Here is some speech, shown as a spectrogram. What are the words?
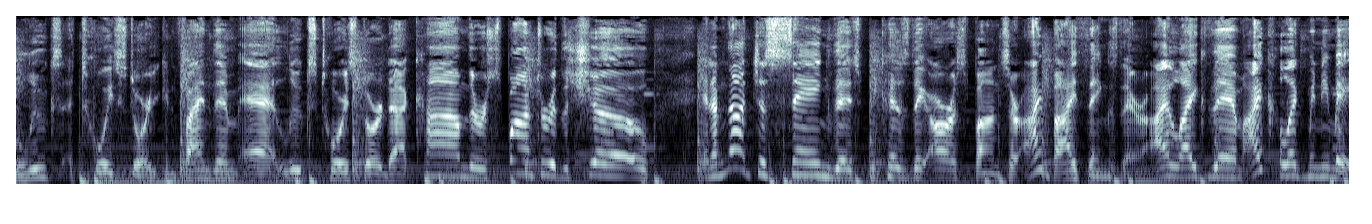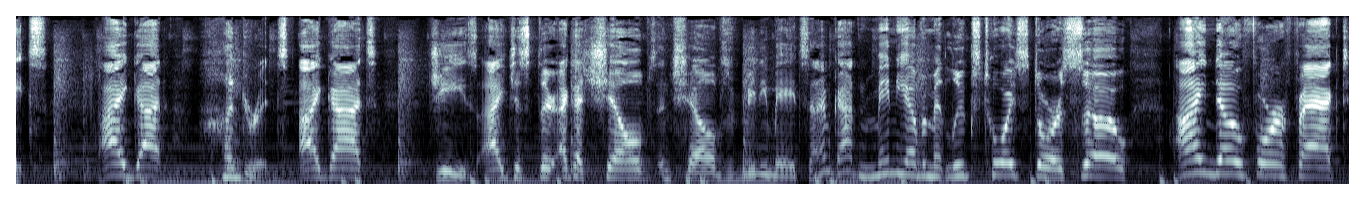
Luke's Toy Store. You can find them at lukestoystore.com. They're a sponsor of the show. And I'm not just saying this because they are a sponsor. I buy things there. I like them. I collect mini mates. I got hundreds. I got geez, I just there I got shelves and shelves of mini mates, and I've gotten many of them at Luke's Toy Store, so I know for a fact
